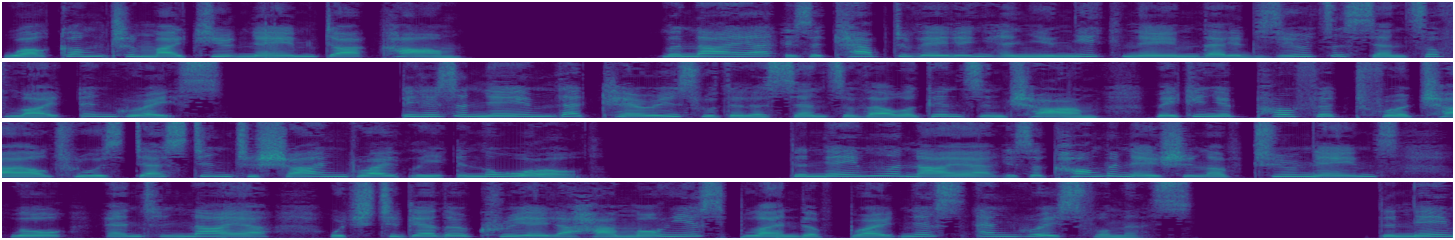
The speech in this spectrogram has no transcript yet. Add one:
Welcome to mycutename.com. Lenaya is a captivating and unique name that exudes a sense of light and grace. It is a name that carries with it a sense of elegance and charm, making it perfect for a child who is destined to shine brightly in the world. The name Lenaya is a combination of two names, Lo and Naya, which together create a harmonious blend of brightness and gracefulness. The name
